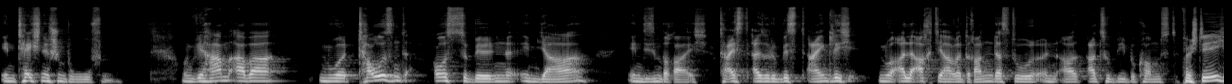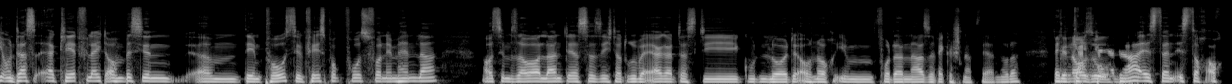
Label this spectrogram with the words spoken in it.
in technischen Berufen. Und wir haben aber nur 1000 Auszubildende im Jahr in diesem Bereich. Das heißt also, du bist eigentlich nur alle acht Jahre dran, dass du ein Azubi bekommst. Verstehe ich. Und das erklärt vielleicht auch ein bisschen ähm, den Post, den Facebook-Post von dem Händler aus dem Sauerland, der sich darüber ärgert, dass die guten Leute auch noch ihm vor der Nase weggeschnappt werden, oder? Wenn genau so. da ist, dann ist doch auch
